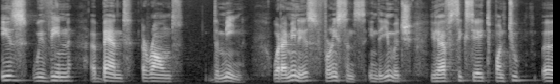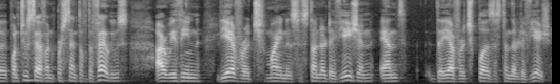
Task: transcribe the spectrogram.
is within a band around the mean. What I mean is, for instance, in the image, you have 68.27% uh, of the values are within the average minus standard deviation and the average plus standard deviation.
